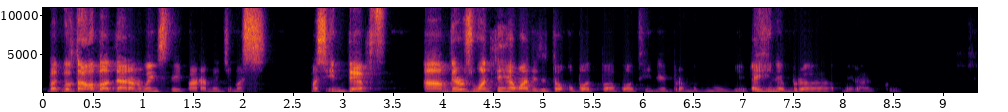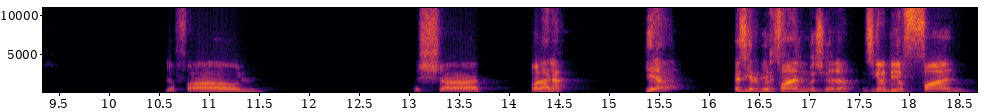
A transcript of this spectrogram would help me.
But we'll talk about that on Wednesday para medyo mas mas in-depth. Um, there was one thing I wanted to talk about pa about Hinebra Magnolia. Ay, Hinebra Meralco. The foul. The shot. Wala na. Yeah. It's gonna be a fun, ano, it's gonna be a fun,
